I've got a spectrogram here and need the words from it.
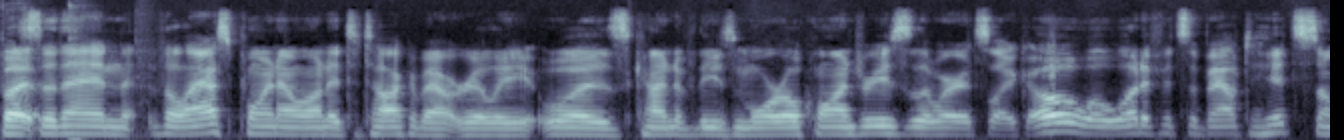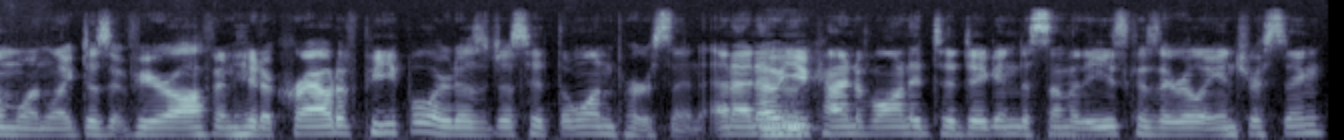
but- so then the last point I wanted to talk about really was kind of these moral quandaries where it's like, oh well, what if it's about to hit someone? Like, does it veer off and hit a crowd of people, or does it just hit the one person? And I know Mhm. you kind of wanted to dig into some of these because they're really interesting.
